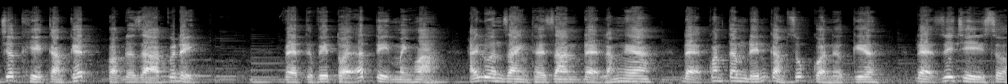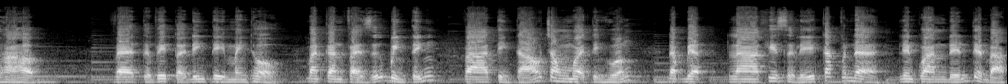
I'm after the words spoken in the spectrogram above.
trước khi cam kết hoặc đưa ra quyết định. Về tử vi tuổi Ất Tỵ Mệnh Hỏa, hãy luôn dành thời gian để lắng nghe, để quan tâm đến cảm xúc của nửa kia, để duy trì sự hòa hợp. Về tử vi tuổi Đinh Tỵ Mệnh Thổ, bạn cần phải giữ bình tĩnh và tỉnh táo trong mọi tình huống, đặc biệt là khi xử lý các vấn đề liên quan đến tiền bạc.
